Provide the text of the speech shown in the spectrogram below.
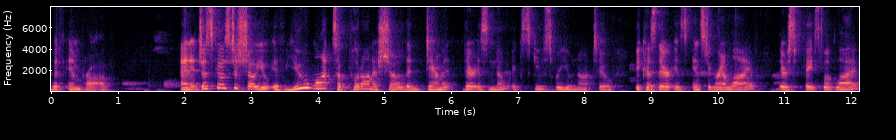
with improv. And it just goes to show you if you want to put on a show, then damn it, there is no excuse for you not to because there is Instagram Live, there's Facebook Live.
